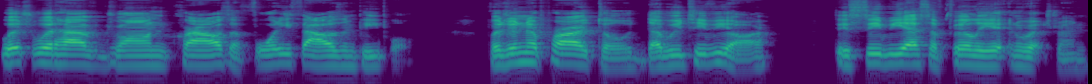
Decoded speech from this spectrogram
which would have drawn crowds of 40,000 people. Virginia Pride told WTVR, the CBS affiliate in Richmond,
